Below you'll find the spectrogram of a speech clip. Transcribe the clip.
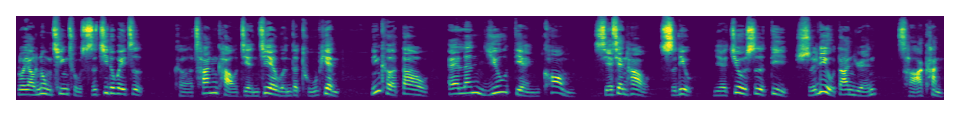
若要弄清楚实际的位置，可参考简介文的图片，您可到 allenU 点 com 斜线号十六，也就是第十六单元查看。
